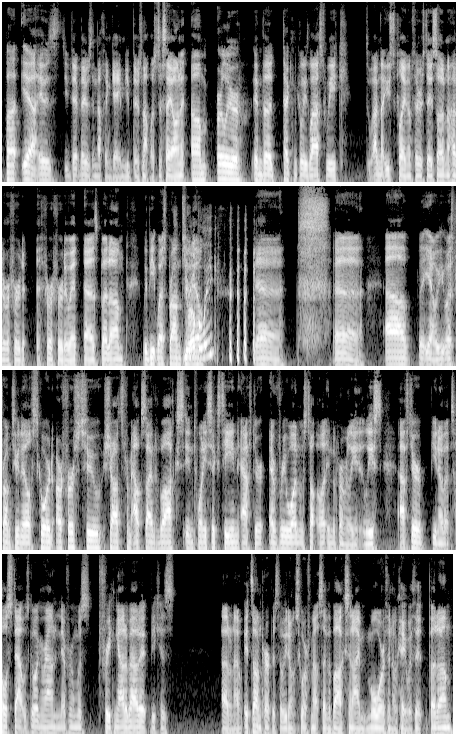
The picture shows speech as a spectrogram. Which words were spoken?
But yeah, it was there, there was a nothing game. There's not much to say on it. Um, earlier in the technically last week, I'm not used to playing on Thursday, so I don't know how to refer to refer to it as. But um, we beat West Brom two Europa League? yeah. Uh, uh, but yeah, we beat West Brom 2 0. Scored our first two shots from outside the box in 2016 after everyone was, ta- well, in the Premier League at least, after, you know, that whole stat was going around and everyone was freaking out about it because, I don't know, it's on purpose but we don't score from outside the box and I'm more than okay with it. But, um,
